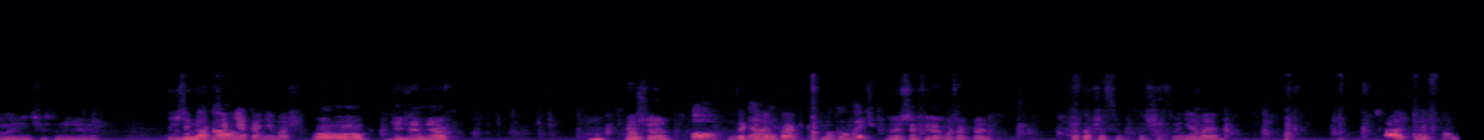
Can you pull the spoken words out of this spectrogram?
Ale nic się z tym nie dzieje. Ziemniaka. Ziemniaka nie masz. O, o, gdzie ziemniak? Proszę. O, Zaginął tak. w akcji. Mogą być? No jeszcze chwilę, poczekaj. Trochę przesu- przesuniemy. Ale trysnął.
